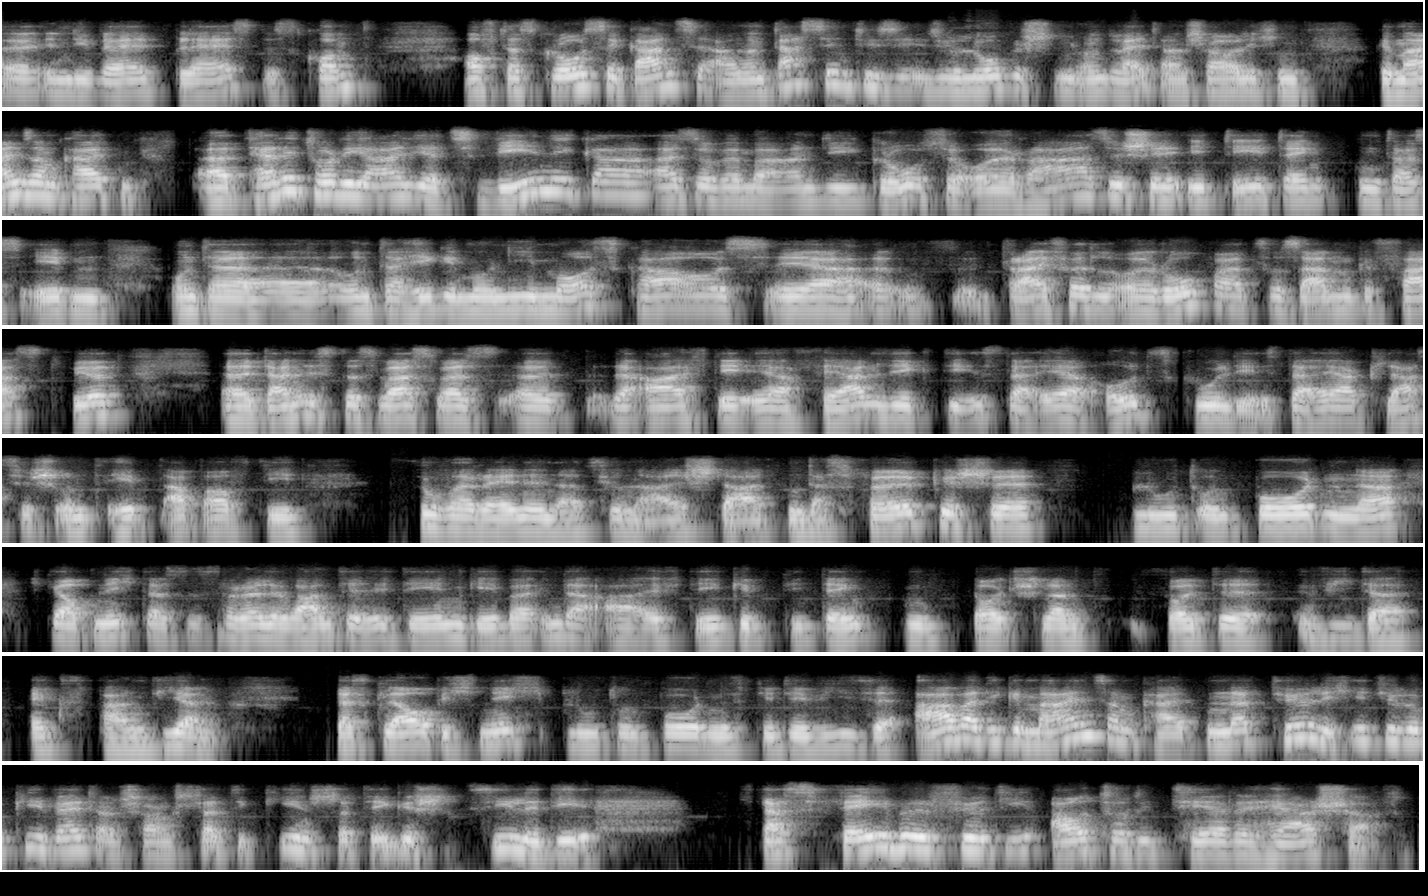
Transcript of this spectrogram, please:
äh, in die Welt bläst. Es kommt auf das große Ganze an. Und das sind diese ideologischen und weltanschaulichen Gemeinsamkeiten. Äh, territorial jetzt weniger, also wenn wir an die große eurasische Idee denken, dass eben unter, äh, unter Hegemonie Moskaus ja, äh, Dreiviertel Europa zusammengefasst wird. äh, dann ist das was, was äh, der AfD eher fernliegt. Die ist da eher oldschool, die ist da eher klassisch und hebt ab auf die souveräne Nationalstaaten. Das völkische Blut und Boden. Ne? Ich glaube nicht, dass es relevante Ideengeber in der AfD gibt, die denken, Deutschland sollte wieder expandieren. Das glaube ich nicht. Blut und Boden ist die Devise. Aber die Gemeinsamkeiten, natürlich Ideologie, Weltanschauung, Strategien, strategische Ziele, die, das Fable für die autoritäre Herrschaft,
